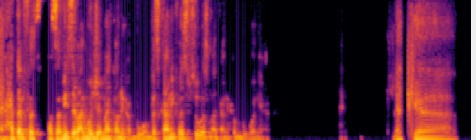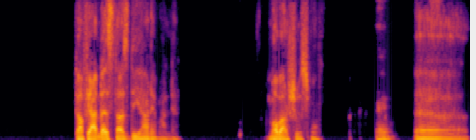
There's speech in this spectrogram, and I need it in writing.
يعني حتى الفسافيس تبع الموجه ما كانوا يحبوهم. بس كانوا يفسفسوا بس ما كانوا يحبوهم يعني. لك آه، كان في عندنا أستاذ ديانه معلم. ما بعرف شو اسمه. إيه. آه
